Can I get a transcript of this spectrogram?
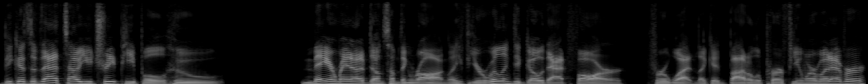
Because if that's how you treat people who may or may not have done something wrong, like if you're willing to go that far for what, like a bottle of perfume or whatever,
